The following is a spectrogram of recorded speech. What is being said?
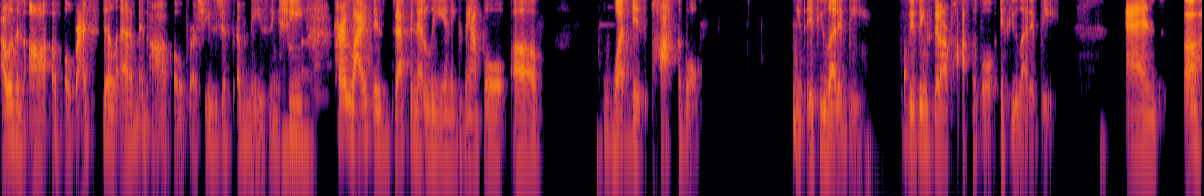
I was in awe of Oprah. I still am in awe of Oprah. She's just amazing. She her life is definitely an example of what is possible if you let it be. The things that are possible if you let it be. And uh,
